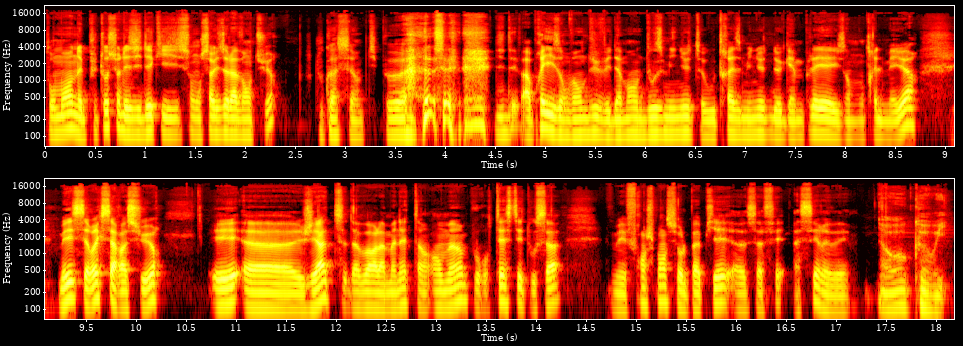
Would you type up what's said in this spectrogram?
pour moi, on est plutôt sur des idées qui sont au service de l'aventure. En tout cas, c'est un petit peu. Après, ils ont vendu évidemment 12 minutes ou 13 minutes de gameplay et ils ont montré le meilleur. Mais c'est vrai que ça rassure. Et euh, j'ai hâte d'avoir la manette en main pour tester tout ça. Mais franchement, sur le papier, euh, ça fait assez rêver. Oh que oui.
